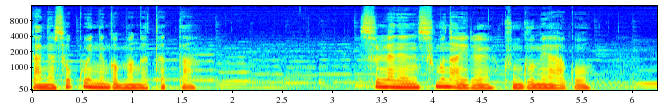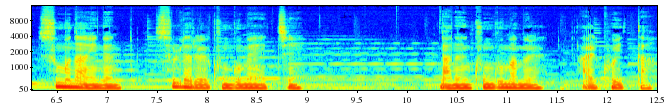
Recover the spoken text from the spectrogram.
나는 속고 있는 것만 같았다. 술래는 숨은 아이를 궁금해하고 숨은 아이는 술래를 궁금해했지. 나는 궁금함을 앓고 있다.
